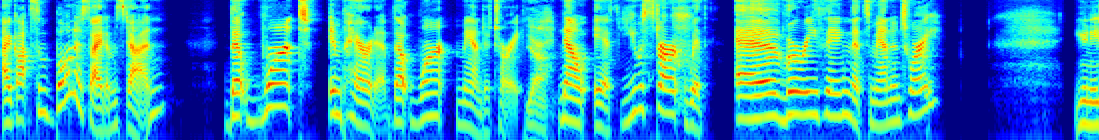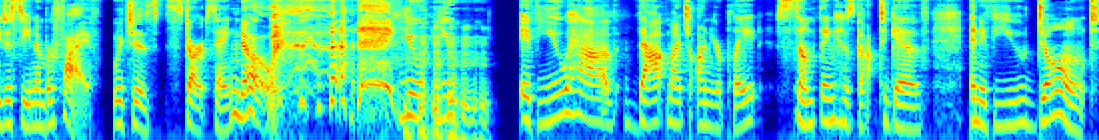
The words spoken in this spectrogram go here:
I got some bonus items done that weren't imperative that weren't mandatory. Yeah. now, if you start with everything that's mandatory, you need to see number five, which is start saying no. you, you, if you have that much on your plate, something has got to give. And if you don't,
